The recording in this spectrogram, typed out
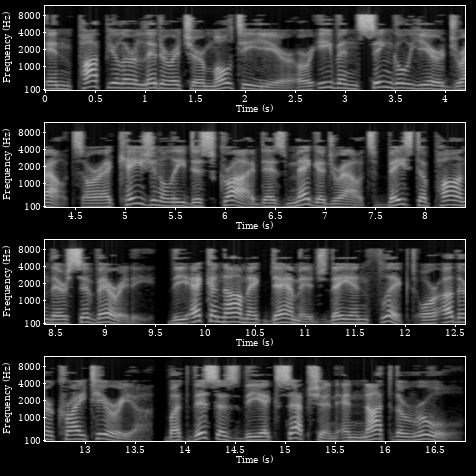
In popular literature multi-year or even single-year droughts are occasionally described as megadroughts based upon their severity, the economic damage they inflict or other criteria, but this is the exception and not the rule.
